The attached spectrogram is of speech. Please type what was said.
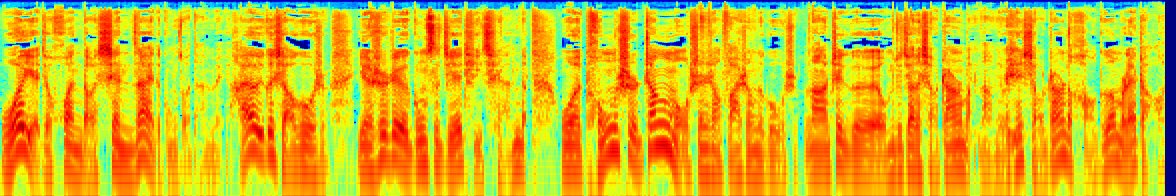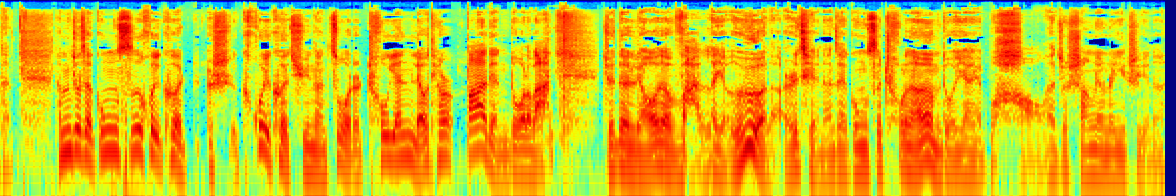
我也就换到现在的工作单位。还有一个小故事，也是这个公司解体前的我同事张某身上发生的故事。那这个我们就叫他小张吧。那有天小张的好哥们来找他，他们就在公司会客是会客区呢坐着抽烟聊天。八点多了吧？觉得聊的晚了，也饿了，而且呢，在公司抽了那么多烟也不好啊，就商量着一起呢，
